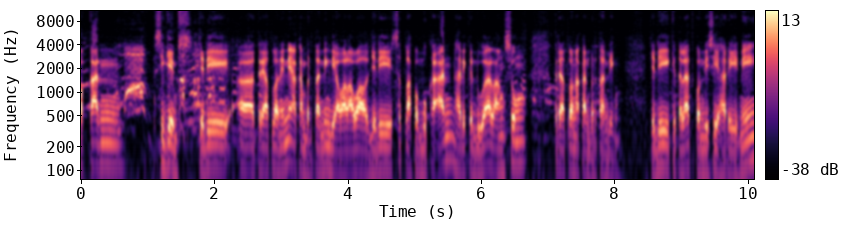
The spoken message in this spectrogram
pekan SEA Games. Jadi uh, triathlon ini akan bertanding di awal-awal. Jadi setelah pembukaan hari kedua langsung triathlon akan bertanding. Jadi kita lihat kondisi hari ini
